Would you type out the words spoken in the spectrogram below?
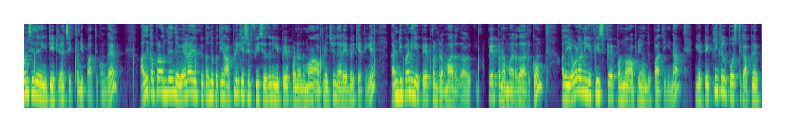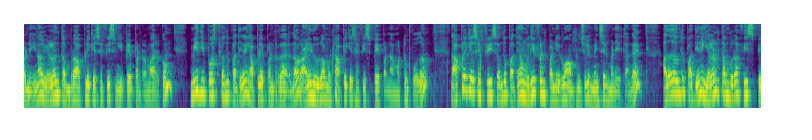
ஒன்ஸ் இதை நீங்கள் டீட்டெயிலாக செக் பண்ணி பார்த்துக்கோங்க. அதுக்கப்புறம் வந்து இந்த வேலைவாய்ப்புக்கு வந்து பார்த்திங்கன்னா அப்ளிகேஷன் ஃபீஸ் எதுவும் நீங்கள் பே பண்ணணுமா அப்படின்னு சொல்லி நிறைய பேர் கேட்பீங்க. கண்டிப்பாக நீங்கள் பே பண்ணுற மாதிரி தான் பே பண்ண மாதிரி தான் இருக்கும். அது எவ்வளோ நீங்கள் ஃபீஸ் பே பண்ணும் அப்படின்னு வந்து பார்த்தீங்கன்னா நீங்கள் டெக்னிக்கல் போஸ்ட்டுக்கு அப்ளை பண்ணீங்கன்னா எழுநூத்தம்பது ரூபா அப்ளிகேஷன் ஃபீஸ் நீங்கள் பே பண்ணுற மாதிரி இருக்கும். மீதி போஸ்ட்டுக்கு வந்து பார்த்தீங்கன்னா நீங்கள் அப்ளை பண்ணுறதா இருந்தால் ஒரு ஐநூறுரூவா மட்டும் அப்ளிகேஷன் ஃபீஸ் பே பண்ணால் மட்டும் போதும். இந்த அப்ளிகேஷன் ஃபீஸ் வந்து பார்த்தீங்கன்னா அவங்க ரீஃபண்ட் பண்ணிடுவோம் அப்படின்னு சொல்லி மென்ஷன் பண்ணியிருக்காங்க. அதாவது வந்து பார்த்தீங்கன்னா எழுநூத்தம்பது ரூபா ஃபீஸ் பே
